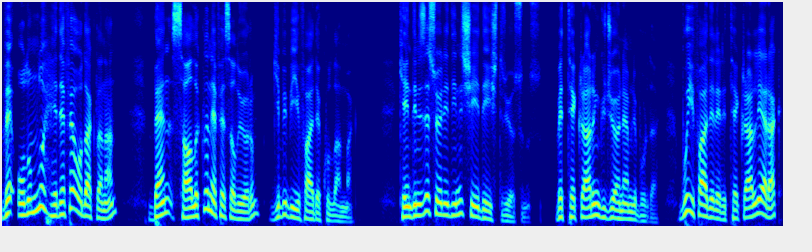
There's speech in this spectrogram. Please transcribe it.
ve olumlu hedefe odaklanan ben sağlıklı nefes alıyorum gibi bir ifade kullanmak. Kendinize söylediğiniz şeyi değiştiriyorsunuz ve tekrarın gücü önemli burada. Bu ifadeleri tekrarlayarak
